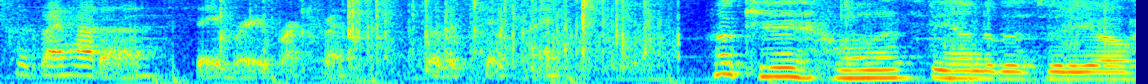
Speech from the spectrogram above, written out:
because I had a savory breakfast, so this tastes nice. Okay, well, that's the end of this video.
